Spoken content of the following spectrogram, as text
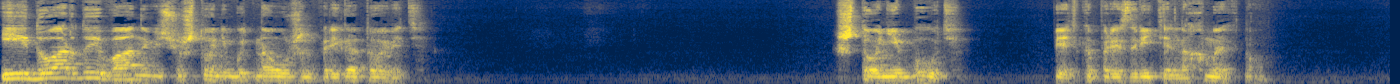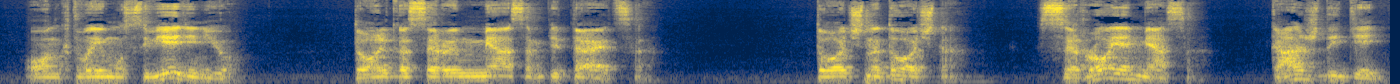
И Эдуарду Ивановичу что-нибудь на ужин приготовить. Что-нибудь, Петька презрительно хмыкнул. Он, к твоему сведению, только сырым мясом питается. Точно, точно. Сырое мясо. Каждый день.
